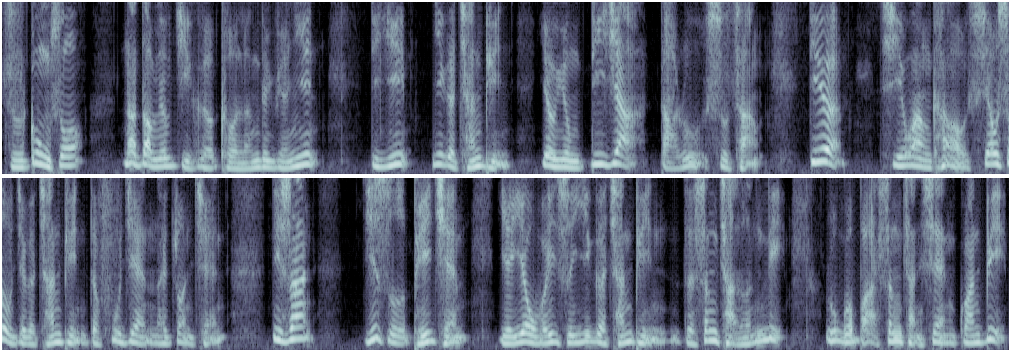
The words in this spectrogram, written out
子贡说：“那倒有几个可能的原因。第一，一个产品要用低价打入市场；第二，希望靠销售这个产品的附件来赚钱；第三，即使赔钱，也要维持一个产品的生产能力。如果把生产线关闭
